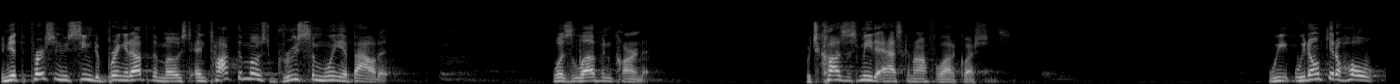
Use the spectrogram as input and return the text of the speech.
And yet, the person who seemed to bring it up the most and talk the most gruesomely about it was love incarnate which causes me to ask an awful lot of questions. We, we don't get a whole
